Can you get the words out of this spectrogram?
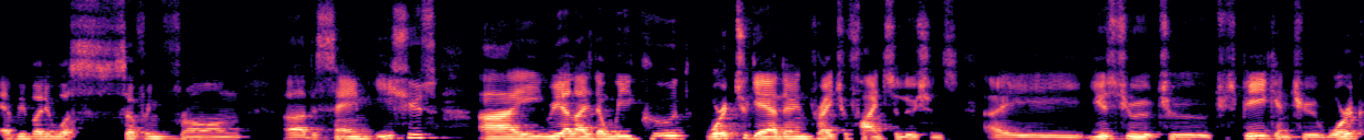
everybody was suffering from uh, the same issues, I realized that we could work together and try to find solutions. I used to, to, to speak and to work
